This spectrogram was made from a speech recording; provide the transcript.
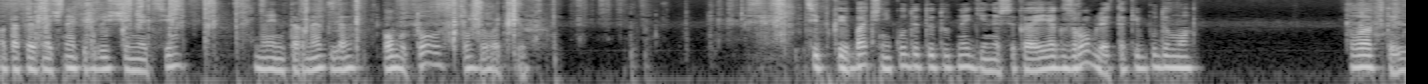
отаке значне підвищення цін на інтернет для побутових споживачів. Ціпки, бач, нікуди ти тут не дінешся. Каже, Як зроблять, так і будемо платити,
